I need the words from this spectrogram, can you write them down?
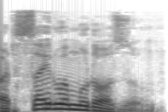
parceiro amoroso.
